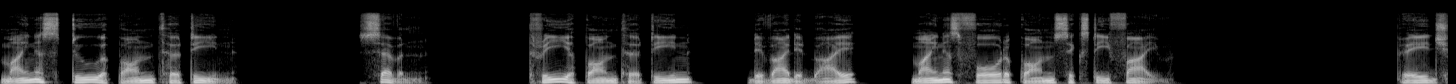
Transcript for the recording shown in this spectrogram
minus 2 upon 13. 7. 3 upon 13 divided by minus 4 upon 65. Page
